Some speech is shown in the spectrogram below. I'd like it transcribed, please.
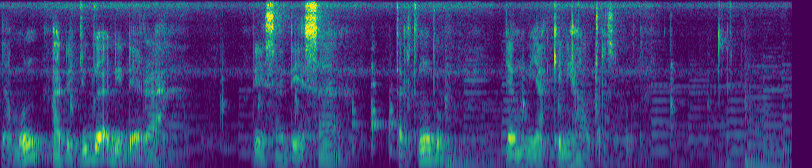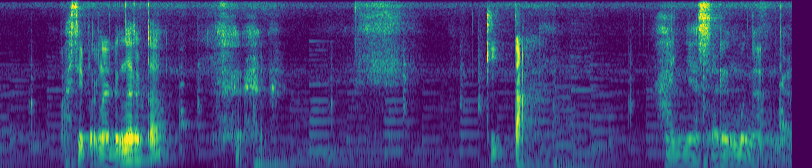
namun ada juga di daerah desa-desa tertentu yang meyakini hal tersebut pasti pernah dengar toh kita hanya sering menganggap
